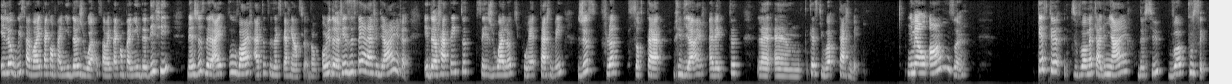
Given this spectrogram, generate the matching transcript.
et là, oui, ça va être accompagné de joie, ça va être accompagné de défis, mais juste d'être ouvert à toutes ces expériences-là. Donc, au lieu de résister à la rivière et de rater toutes ces joies-là qui pourraient t'arriver, juste flotte sur ta rivière avec toute la, euh, qu'est-ce qui va t'arriver. Numéro 11, qu'est-ce que tu vas mettre la lumière dessus va pousser,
